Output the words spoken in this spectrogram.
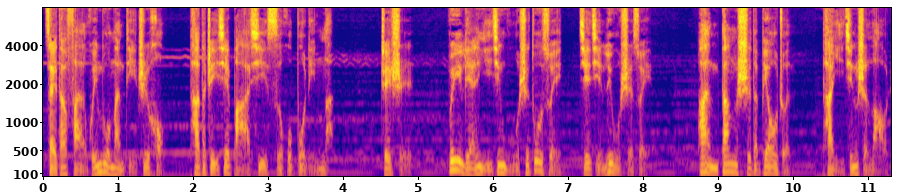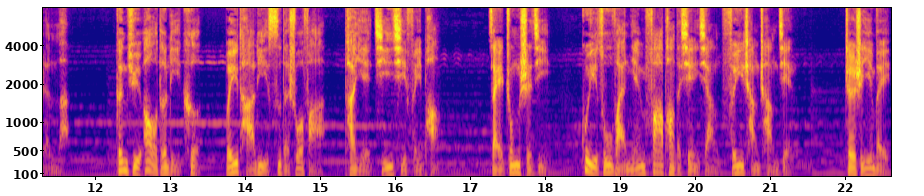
在他返回诺曼底之后，他的这些把戏似乎不灵了。这时，威廉已经五十多岁，接近六十岁。按当时的标准，他已经是老人了。根据奥德里克·维塔利斯的说法，他也极其肥胖。在中世纪，贵族晚年发胖的现象非常常见，这是因为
